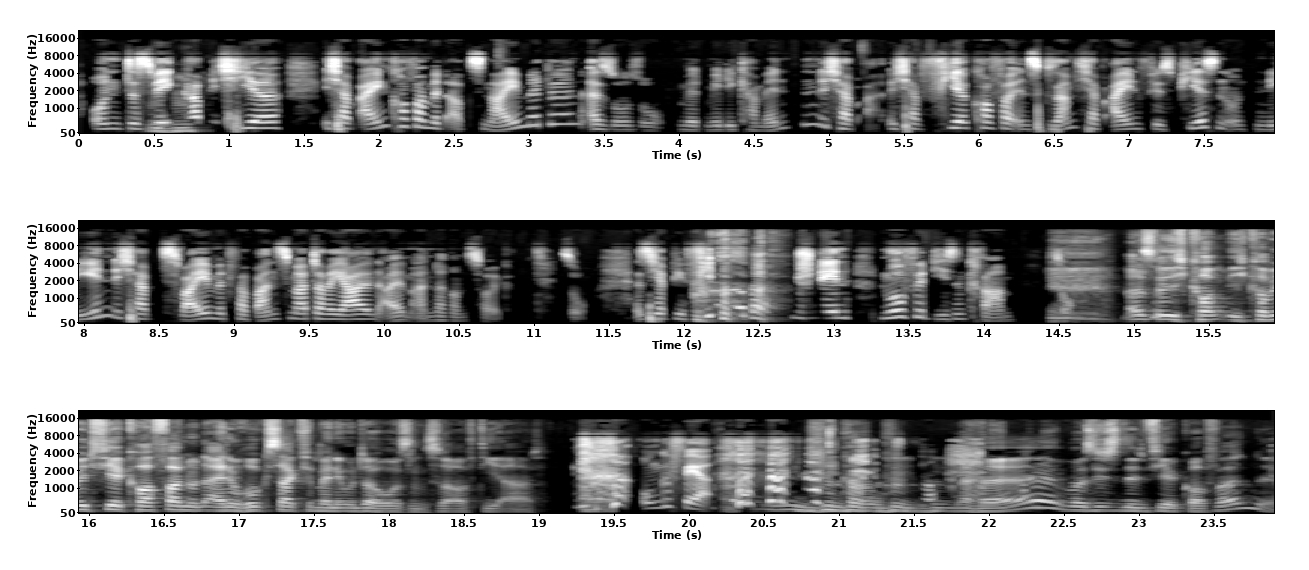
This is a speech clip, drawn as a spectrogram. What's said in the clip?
Und deswegen Mhm. habe ich hier, ich habe einen Koffer mit Arzneimitteln, also so mit Medikamenten. Ich habe ich hab vier Koffer insgesamt. Ich habe einen fürs Piercen und Nähen. Ich habe zwei mit Verbandsmaterial und allem anderen Zeug. So. Also ich habe hier vier Koffer stehen, nur für diesen Kram. So. Also ich komme ich komm mit vier Koffern und einem Rucksack für meine Unterhosen, so auf die Art. Ungefähr. Hä? Was ist denn vier Koffern?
